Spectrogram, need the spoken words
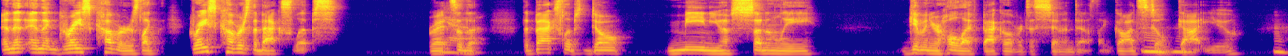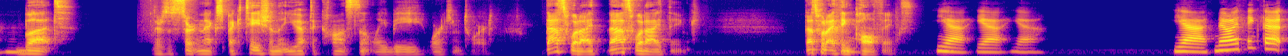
And then and then grace covers like grace covers the back slips. Right? So the the back slips don't mean you have suddenly given your whole life back over to sin and death. Like God still Mhm. got you, Mhm. but there's a certain expectation that you have to constantly be working toward. That's what I that's what I think. That's what I think Yeah. Paul thinks. Yeah, yeah, yeah. Yeah. No, I think that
